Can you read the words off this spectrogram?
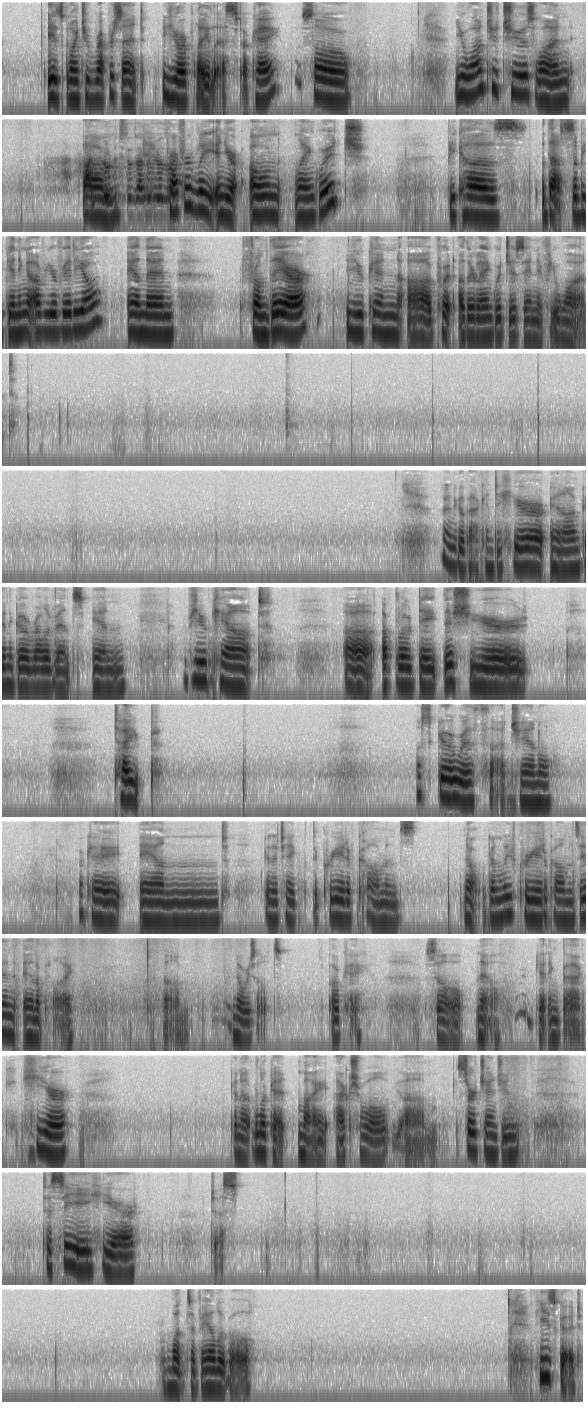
is going to represent your playlist, okay? So you want to choose one um, preferably in your own language because that's the beginning of your video and then from there you can uh, put other languages in if you want. I'm going to go back into here and I'm going to go relevance in view count, uh, upload date this year, type, Let's go with uh, channel. Okay, and I'm going to take the Creative Commons. No, I'm going to leave Creative Commons in and apply. Um, no results. Okay, so now getting back here, gonna look at my actual um, search engine to see here just what's available. He's good.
